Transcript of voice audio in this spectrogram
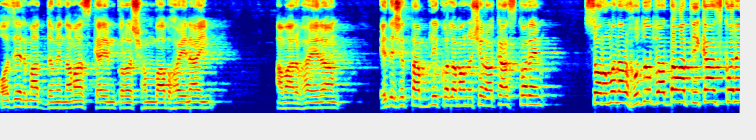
অজের মাধ্যমে নামাজ কায়েম করা সম্ভব হয় নাই। আমার ভাইরাম এদেশে তাবলিকলা মানুষেরা কাজ করে সরমনার হুজুর দাওয়াতি কাজ করে,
